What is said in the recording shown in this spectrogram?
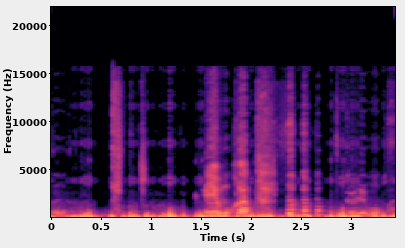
Kaya. Kaya. Kaya mo pa.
